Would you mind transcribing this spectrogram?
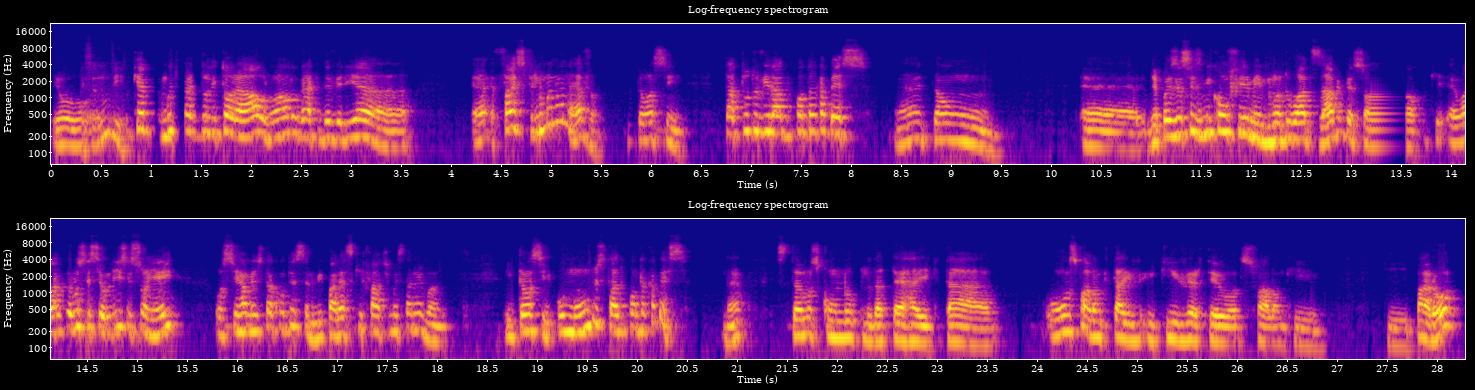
Eu, eu não vi. Porque é muito perto do litoral, não é um lugar que deveria. É, faz frio, mas não neva. Então, assim, tá tudo virado de ponta cabeça. Né? Então, é, depois vocês me confirmem, me mandam o WhatsApp, pessoal, porque eu, eu não sei se eu li, se sonhei, ou se realmente está acontecendo. Me parece que Fátima está nevando. Então, assim, o mundo está de ponta cabeça. Né? Estamos com o núcleo da Terra aí que está. Uns falam que, tá, que inverteu, outros falam que, que parou.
